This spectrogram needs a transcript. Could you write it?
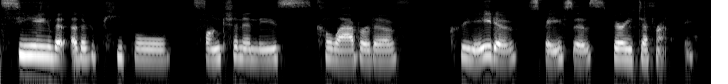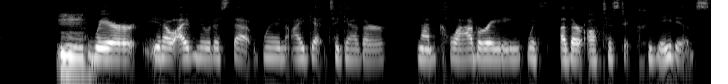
seeing that other people function in these collaborative, creative spaces very differently mm. where you know i've noticed that when i get together and i'm collaborating with other autistic creatives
